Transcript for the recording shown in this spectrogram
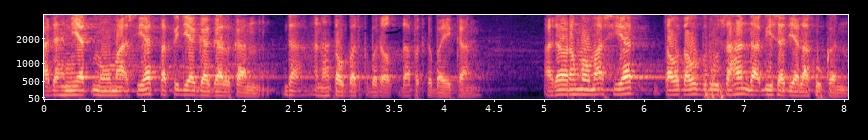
Ada niat mau maksiat tapi dia gagalkan. Tidak, anak taubat kepada dapat kebaikan. Ada orang mau maksiat, tahu-tahu berusaha tidak bisa dia lakukan.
